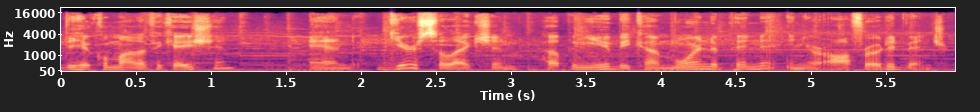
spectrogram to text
vehicle modification, and gear selection, helping you become more independent in your off road adventures.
